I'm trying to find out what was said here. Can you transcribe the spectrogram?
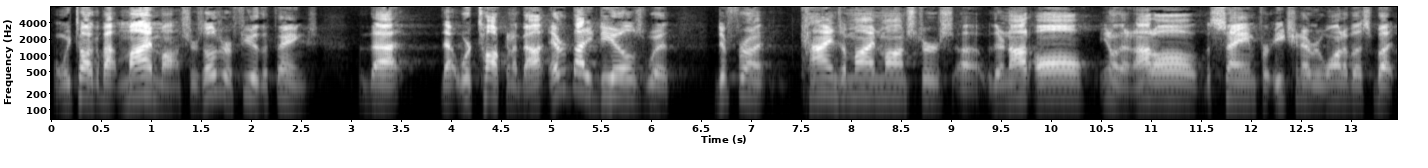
When we talk about mind monsters, those are a few of the things that, that we're talking about. Everybody deals with different kinds of mind monsters. Uh, they're not all, you know, they're not all the same for each and every one of us, but,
